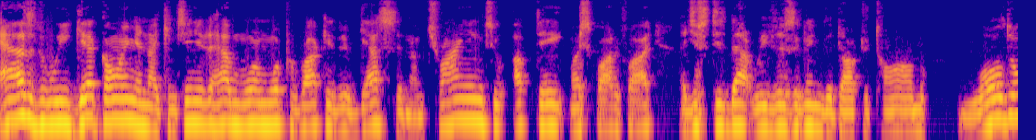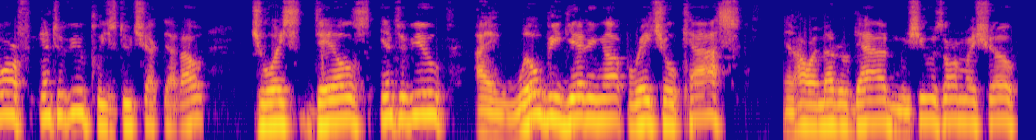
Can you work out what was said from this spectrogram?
as we get going and I continue to have more and more provocative guests, and I'm trying to update my Spotify. I just did that revisiting the Dr. Tom Waldorf interview. Please do check that out. Joyce Dale's interview. I will be getting up Rachel Cass and how I met her dad when she was on my show.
